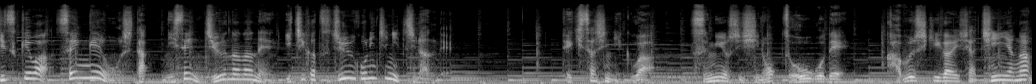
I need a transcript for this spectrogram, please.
日付は宣言をした2017年1月15日にちなんで。テキサシ肉は住吉氏の造語で株式会社賃屋が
